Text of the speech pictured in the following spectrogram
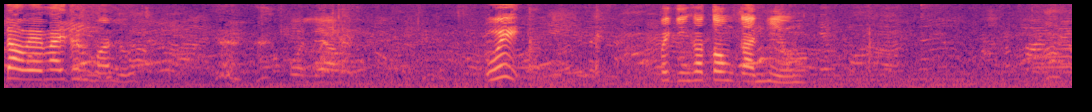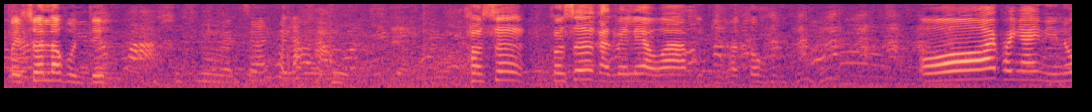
เดาเอไม่จนหัวหลุดปวดแล้วอุ้ยไปกินข้าวต้มกันหิวไปชวนเราหุ่นติเหมือนชวนคนละคเขาเซอร์เขาเซอร์กันไปแล้วว่าไปกินข้าวต้มโอ้ยพะไงหนีโน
